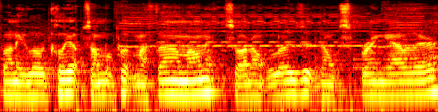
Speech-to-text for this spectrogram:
funny little clip, so I'm gonna put my thumb on it so I don't lose it, don't spring out of there.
